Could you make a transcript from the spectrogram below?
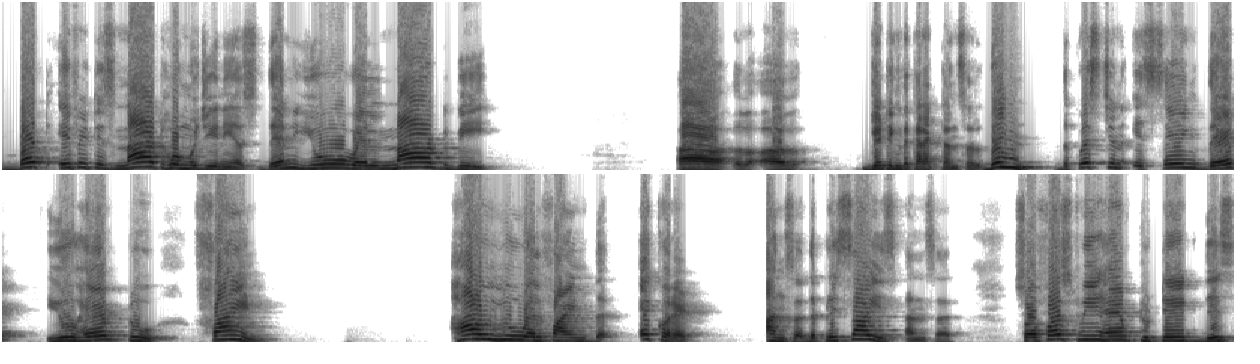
But if it is not homogeneous, then you will not be uh, uh, uh, getting the correct answer. Then the question is saying that you have to find how you will find the accurate answer, the precise answer. So first we have to take this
